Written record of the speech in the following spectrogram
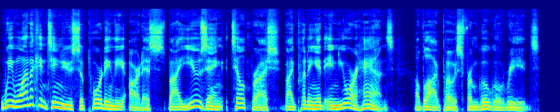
We want to continue supporting the artists by using Tilt Brush by putting it in your hands. A blog post from Google reads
